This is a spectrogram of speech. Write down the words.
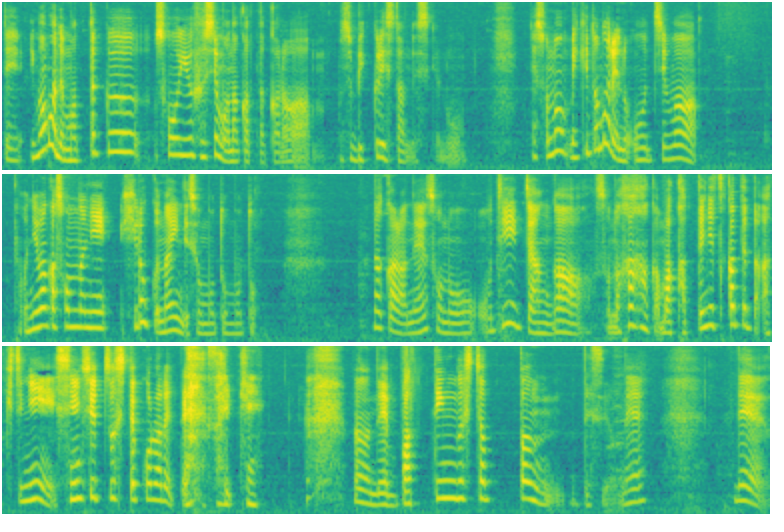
で今まで全くそういう節もなかったからびっくりしたんですけどでその右隣のお家はお庭がそんなに広くないんですよもともと。だからねそのおじいちゃんがその母がまあ勝手に使ってた空き地に進出してこられて 最近なのでバッティングしちゃったんですよね。で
